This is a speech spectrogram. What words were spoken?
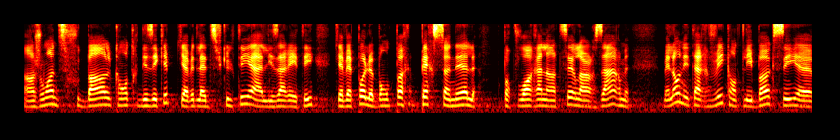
en jouant du football contre des équipes qui avaient de la difficulté à les arrêter, qui n'avaient pas le bon personnel pour pouvoir ralentir leurs armes. Mais là, on est arrivé contre les Bucks et euh,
